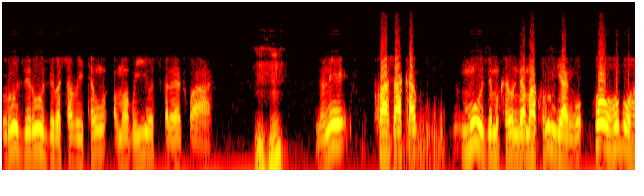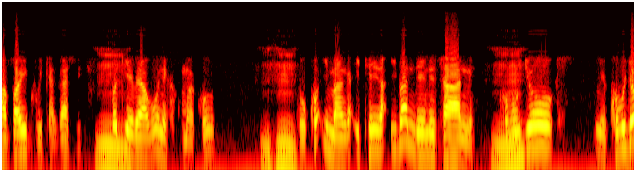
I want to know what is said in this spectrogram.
uruzi ruzi basabitamo amabuye yose barayatwara Mhm. none twashaka muze mukarondera amakuru ngira ngo hoho bohava bikubita gasi Mm. ko giye biraboneka ku makuru. Kuko imanga itera iba ndende cyane ku Mhm. buryo ku buryo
